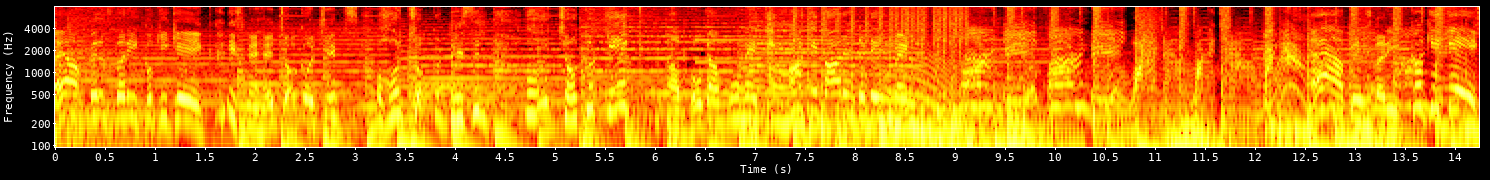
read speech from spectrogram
नया पिल्सबरी कुकी केक इसमें है चोको चिप्स और चोको ड्रिजल और चोको केक अब होगा मुँह में धमाकेदार एंटरटेनमेंट नया पिल्सबरी कुकी केक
